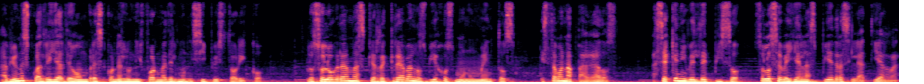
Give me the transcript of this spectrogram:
había una escuadrilla de hombres con el uniforme del municipio histórico. Los hologramas que recreaban los viejos monumentos estaban apagados, hacia que nivel de piso solo se veían las piedras y la tierra.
